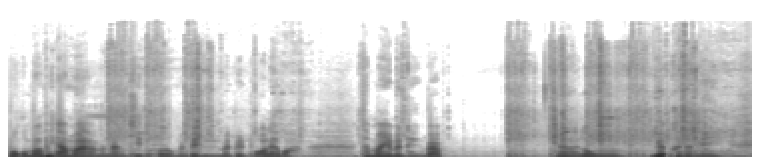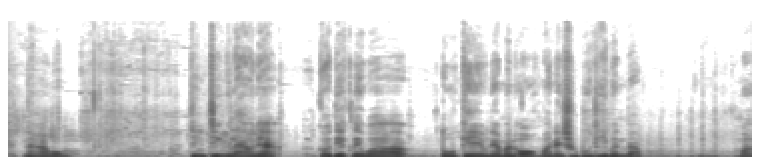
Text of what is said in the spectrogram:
ผมก็พยายามมามันนั่งคิดเออมันเป็นมันเป็นเพราะอะไรวะทำไมมันถึงแบบเออลงเยอะขนาดนี้นะครับผมจริงๆแล้วเนี่ยก็เรียกได้ว่า ตัวเกมเนี่ยมันออกมาในช่วงที่มันแบบมา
